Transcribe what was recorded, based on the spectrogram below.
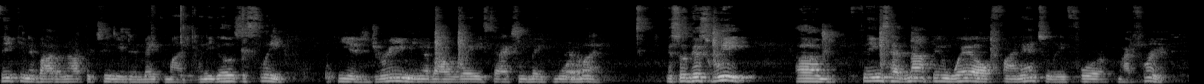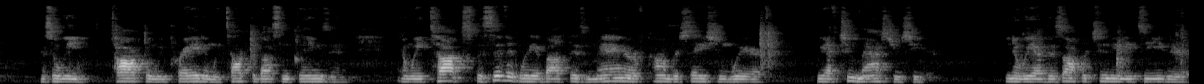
thinking about an opportunity to make money. When he goes to sleep, he is dreaming about ways to actually make more money. And so this week, um, things have not been well financially for my friend. And so we talked and we prayed and we talked about some things and, and we talked specifically about this manner of conversation where we have two masters here. You know, we have this opportunity to either,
